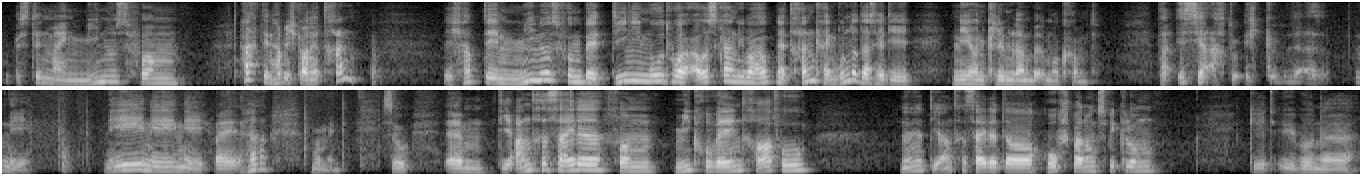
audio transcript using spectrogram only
Wo ist denn mein Minus vom... Ach, den habe ich gar nicht dran. Ich habe den Minus vom Bedini Motor Ausgang überhaupt nicht dran. Kein Wunder, dass hier die Neon-Klimmlampe immer kommt. Da ist ja, ach du, ich, also, nee. Nee, nee, nee, weil, Moment. So, ähm, die andere Seite vom Mikrowellentrafo, ne, die andere Seite der Hochspannungswicklung geht über eine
